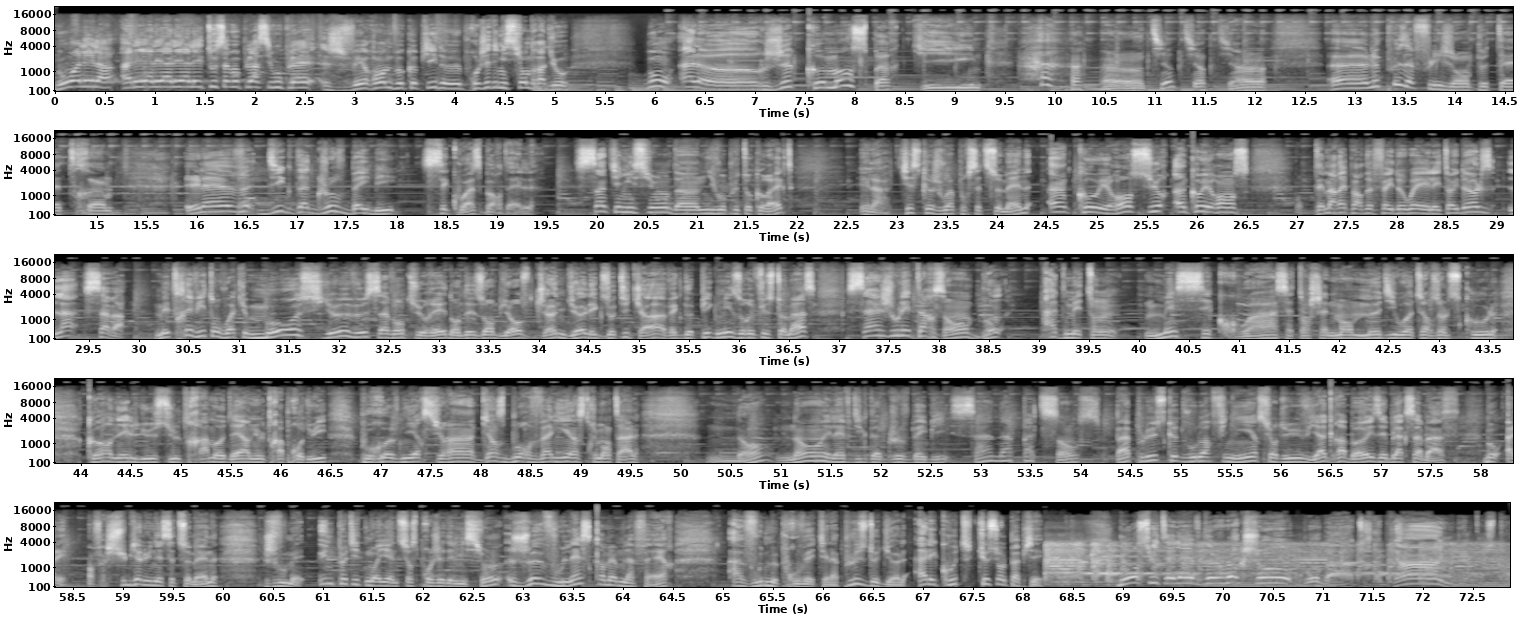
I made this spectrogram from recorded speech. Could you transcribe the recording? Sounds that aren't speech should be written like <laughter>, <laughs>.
Bon, allez là, allez, allez, allez, allez, tous à vos places, s'il vous plaît. Je vais rendre vos copies de projet d'émission de radio. Bon, alors, je commence par qui <laughs> Tiens, tiens, tiens. Euh, le plus affligeant, peut-être. Élève, dig that groove baby. C'est quoi ce bordel? Cinq émissions d'un niveau plutôt correct. Et là, qu'est-ce que je vois pour cette semaine Incohérence sur incohérence. Bon, démarré par The Fade Away et les Toy là, ça va. Mais très vite, on voit que Monsieur veut s'aventurer dans des ambiances jungle exotica avec The Pygmies ou Rufus Thomas. Ça joue les Tarzans, bon, admettons. Mais c'est quoi cet enchaînement Muddy Waters Old School, Cornelius ultra moderne, ultra produit, pour revenir sur un Gainsbourg vanille instrumental Non, non, élève Dig That Groove Baby, ça n'a pas de sens. Pas plus que de vouloir finir sur du Viagra Boys et Black Sabbath. Bon, allez, enfin, je suis bien luné cette semaine. Je vous mets une petite moyenne sur ce projet d'émission. Je vous laisse quand même la faire. À vous de me prouver qu'elle a plus de gueule à l'écoute que sur le papier. Bon, ensuite, élève de Rock Show. Bon, bah, très bien, une belle constance.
